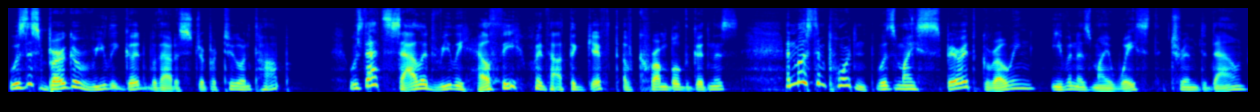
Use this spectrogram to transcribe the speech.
Was this burger really good without a strip or two on top? Was that salad really healthy without the gift of crumbled goodness? And most important, was my spirit growing even as my waist trimmed down?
